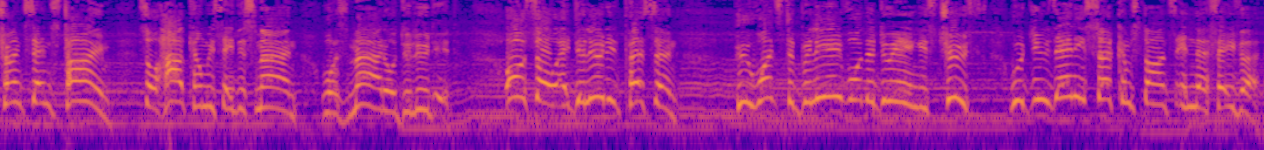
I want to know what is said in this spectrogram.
transcends time. So how can we say this man was mad or deluded? Also, a deluded person who wants to believe what they're doing is truth would use any circumstance in their favor.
